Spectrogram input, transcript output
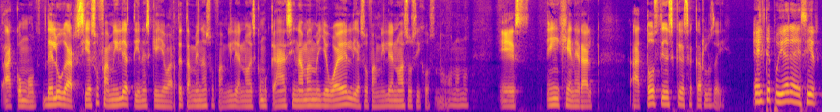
a como de lugar. Si es su familia, tienes que llevarte también a su familia. No es como que, ah, si nada más me llevo a él y a su familia, no a sus hijos. No, no, no. Es en general. A todos tienes que sacarlos de ahí. Él te pudiera decir,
